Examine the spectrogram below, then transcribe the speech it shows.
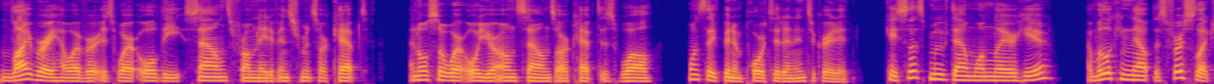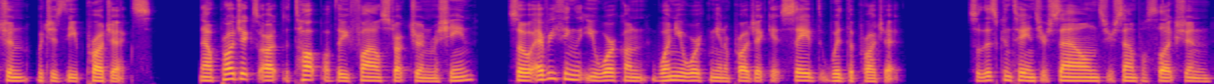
Library, however, is where all the sounds from native instruments are kept and also where all your own sounds are kept as well once they've been imported and integrated. Okay, so let's move down one layer here. And we're looking now at this first selection, which is the projects. Now projects are at the top of the file structure in Maschine. So everything that you work on when you're working in a project gets saved with the project. So this contains your sounds, your sample selection,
